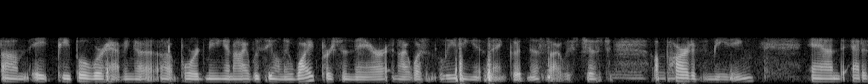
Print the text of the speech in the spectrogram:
um, eight people were having a, a board meeting, and I was the only white person there, and I wasn't leading it, thank goodness. I was just a part of the meeting. And at a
